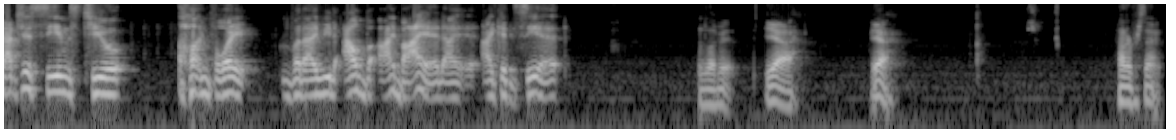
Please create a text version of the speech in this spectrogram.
That just seems too on point. But I mean, I'll I buy it. I I could see it. I love it. Yeah, yeah, hundred percent.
